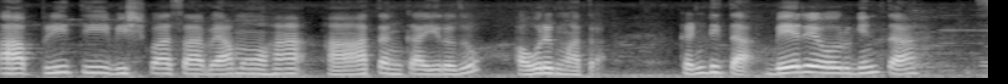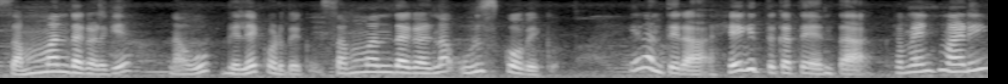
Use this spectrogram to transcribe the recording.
ಆ ಪ್ರೀತಿ, ವಿಶ್ವಾಸ, ವ್ಯಾಮೋಹ, ಆ ಆತಂಕ ಇರೋದು ಅವ್ರಿಗೆ ಮಾತ್ರ. ಖಂಡಿತ ಬೇರೆಯವ್ರಿಗಿಂತ ಸಂಬಂಧಗಳಿಗೆ ನಾವು ಬೆಲೆ ಕೊಡಬೇಕು. ಸಂಬಂಧಗಳನ್ನ ಉಳಿಸ್ಕೋಬೇಕು. ಏನಂತೀರಾ? ಹೇಗಿತ್ತು ಕತೆ ಅಂತ ಕಮೆಂಟ್ ಮಾಡಿ.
